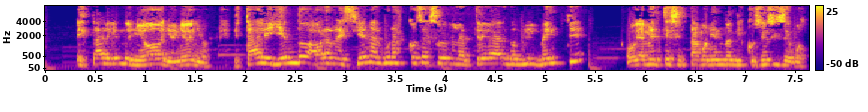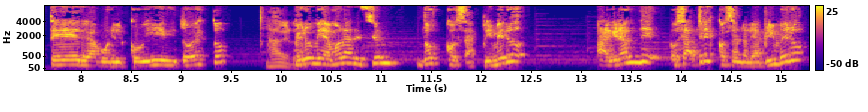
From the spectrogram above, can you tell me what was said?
estaba leyendo ñoño, ñoño. Estaba leyendo ahora recién algunas cosas sobre la entrega del 2020. Obviamente se está poniendo en discusión si se posterga por el COVID y todo esto. Ah, pero me llamó la atención dos cosas. Primero, a grande, o sea, tres cosas en realidad. Primero,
